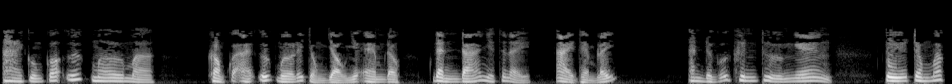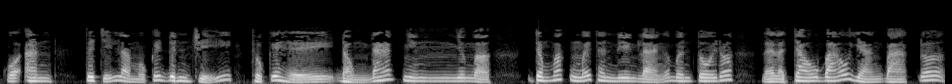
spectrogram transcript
Ai cũng có ước mơ mà. Không có ai ước mơ lấy chồng giàu như em đâu. Đành đá như thế này, ai thèm lấy. Anh đừng có khinh thường nghe. Tuy ở trong mắt của anh, tôi chỉ là một cái đinh rỉ thuộc cái hệ đồng đát nhưng nhưng mà trong mắt mấy thanh niên làng ở bên tôi đó lại là châu báu vàng bạc đó.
